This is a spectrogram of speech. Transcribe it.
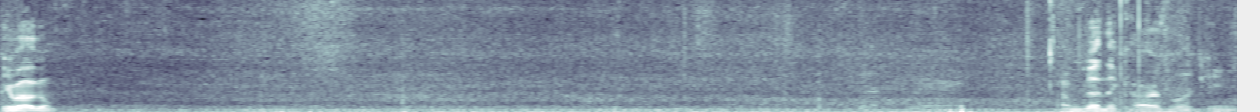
You're welcome. I'm glad the car's working.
